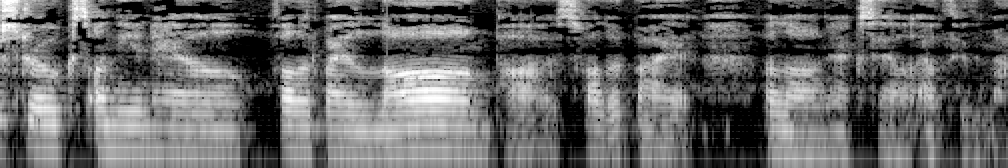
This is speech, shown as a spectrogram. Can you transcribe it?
strokes on the inhale, followed by a long pause, followed by a long exhale out through the mouth.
